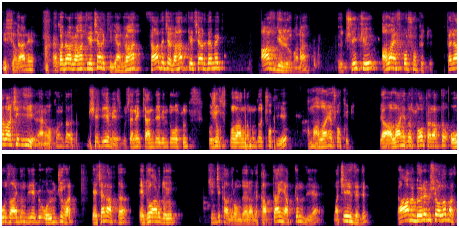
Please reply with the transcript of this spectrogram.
İnşallah. Yani o kadar rahat geçer ki. Yani rahat sadece rahat geçer demek az geliyor bana. E, Çünkü Alanya Spor çok kötü. Fenerbahçe iyi. Yani o konuda bir şey diyemeyiz. Bu sene kendi evinde olsun hücum futbol anlamında çok iyi. Ama Alanya çok kötü. Ya Alanya'da sol tarafta Oğuz Aydın diye bir oyuncu var. Geçen hafta Eduardo'yu ikinci kadromda herhalde kaptan yaptım diye maçı izledim. Ya abi böyle bir şey olamaz.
